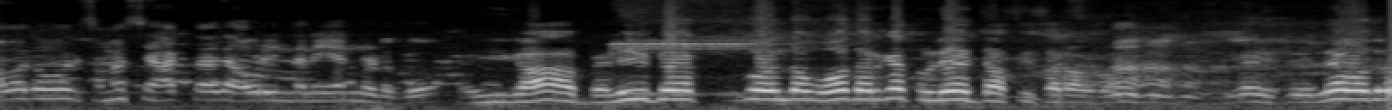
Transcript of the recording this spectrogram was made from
ಅವಾಗ ಅವಾಗ ಸಮಸ್ಯೆ ಆಗ್ತಾ ಇದೆ ಅವರಿಂದನೇ ಏನ್ ಮಾಡೋದು? ಈಗ ಬೆಳಿಬೇಕು ಅಂತ ಹೋದವ್ರಿಗೆ ತುಳಿಯೋದು ಜಾಸ್ತಿ ಸರ್ ಅವರು. ಹಾ, ಹಾ, ಹಾ. ಈಗ ಇಲ್ಲೇ ಹೋದ್ರು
